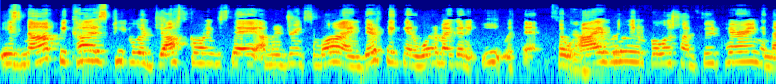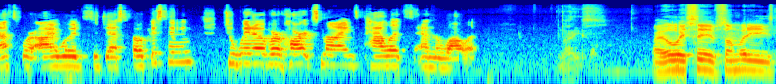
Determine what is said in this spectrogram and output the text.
is not because people are just going to say, I'm going to drink some wine. They're thinking, what am I going to eat with it? So Yeah. I really am bullish on food pairing, and that's where I would suggest focusing to win over hearts, minds, palates, and the wallet. Nice. I always say if somebody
